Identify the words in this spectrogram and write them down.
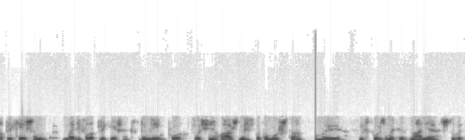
application, medical application extremely очень важный, потому что мы используем эти знания, чтобы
